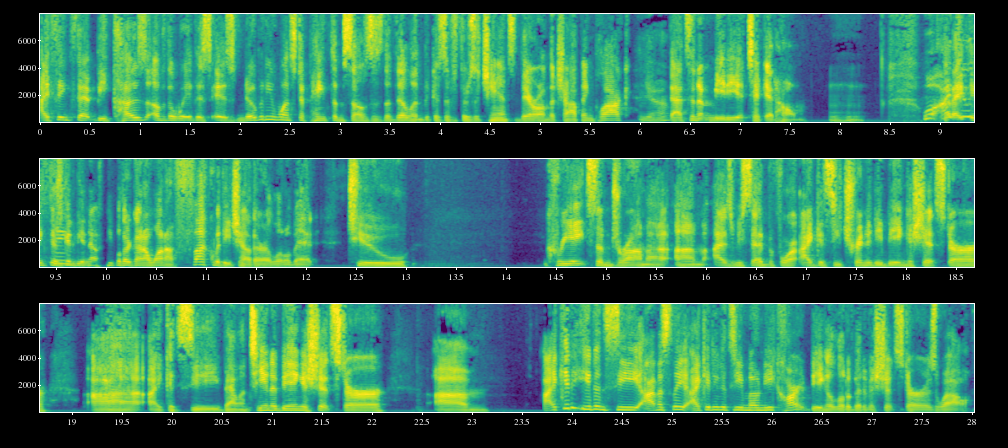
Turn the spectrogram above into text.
I think that because of the way this is, nobody wants to paint themselves as the villain because if there's a chance they're on the chopping block, Yeah. that's an immediate ticket home. Well, But I, do think, there's going to be enough people that are going to want to fuck with each other a little bit to create some drama. Um, as we said before, I could see Trinity being a shit stir. Uh, I could see Valentina being a shit stir. Um, I could even see, honestly, I could even see Monique Heart being a little bit of a shit stir as well.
